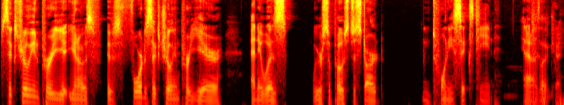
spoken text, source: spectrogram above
six trillion per year. You know, it was it was four to six trillion per year, and it was we were supposed to start in 2016. Yeah, I was like, okay.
